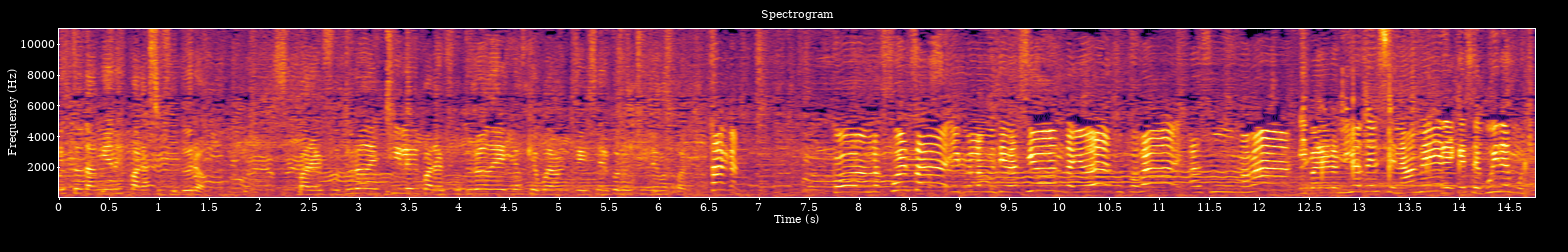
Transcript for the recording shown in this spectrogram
Esto también es para su futuro, para el futuro de Chile y para el futuro de ellos que puedan crecer con un Chile mejor. Salgan con la fuerza y con la motivación de ayudar a sus papás, a su mamá. Y para los niños del Sename, de que se cuiden mucho.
